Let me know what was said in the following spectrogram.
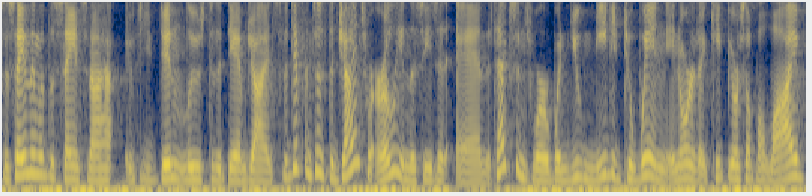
The same thing with the Saints. Now, if you didn't lose to the damn Giants, the difference is the Giants were early in the season, and the Texans were when you needed to win in order to keep yourself alive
